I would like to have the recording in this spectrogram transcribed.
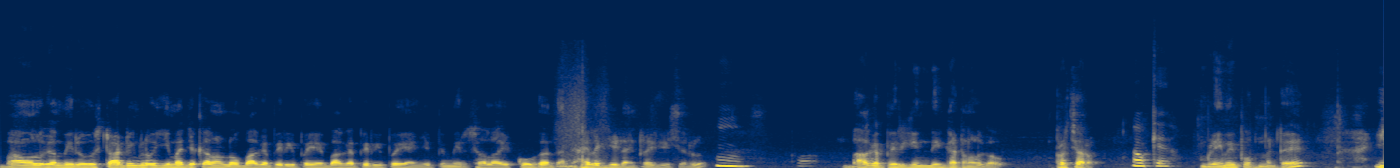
మామూలుగా మీరు స్టార్టింగ్లో ఈ మధ్య కాలంలో బాగా పెరిగిపోయాయి బాగా పెరిగిపోయాయి అని చెప్పి మీరు చాలా ఎక్కువగా దాన్ని హైలైట్ చేయడానికి ట్రై చేశారు. బాగా పెరిగింది ఘటనలు కావు. ప్రచారం. ఓకే. ఇప్పుడు ఏమైపోతుందంటే ఈ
